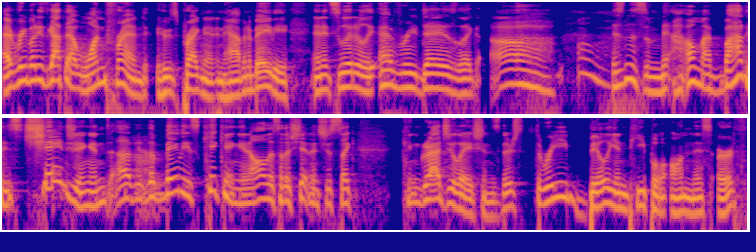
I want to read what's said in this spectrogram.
everybody's got that one friend who's pregnant and having a baby. And it's literally every day is like, oh. Isn't this amazing? How my body's changing and uh, the, the baby's kicking and all this other shit. And it's just like, congratulations. There's 3 billion people on this earth.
